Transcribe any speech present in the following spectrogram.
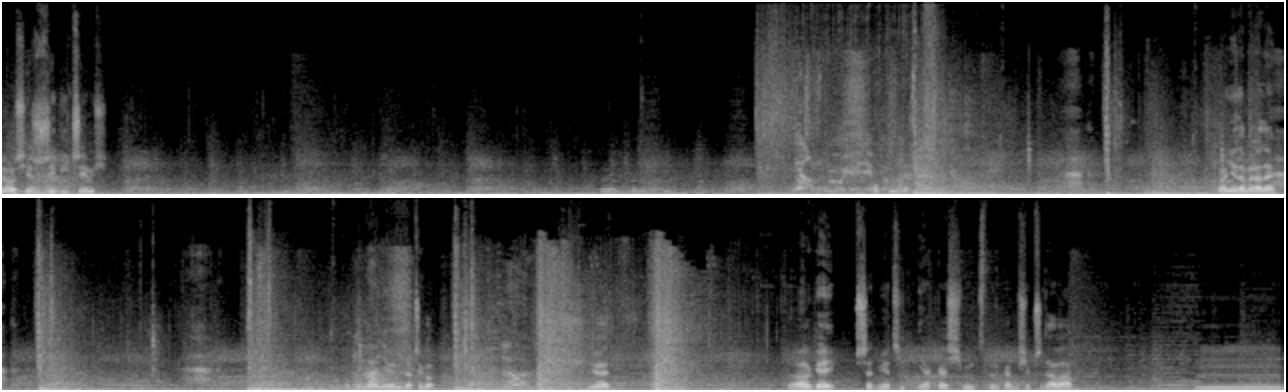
Czy on się żywi czymś? O kurde. Chyba nie dam radę. O kurde, nie wiem dlaczego... Nie. No okej, przedmiocik, jakaś miksturka by się przydała. Mm.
